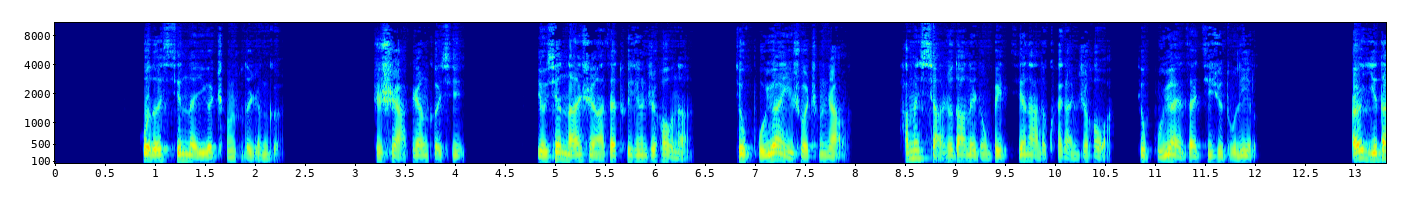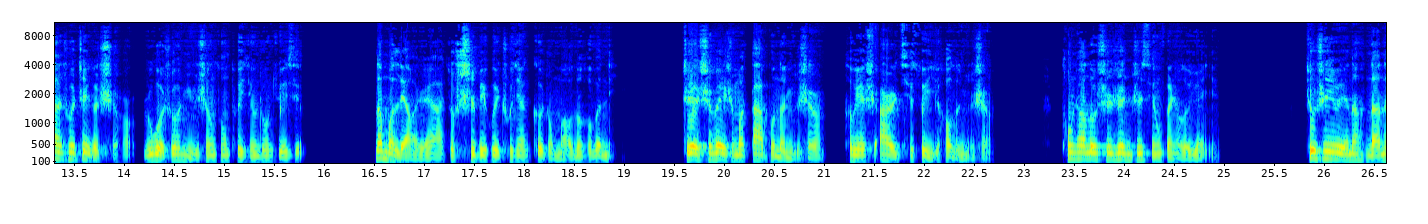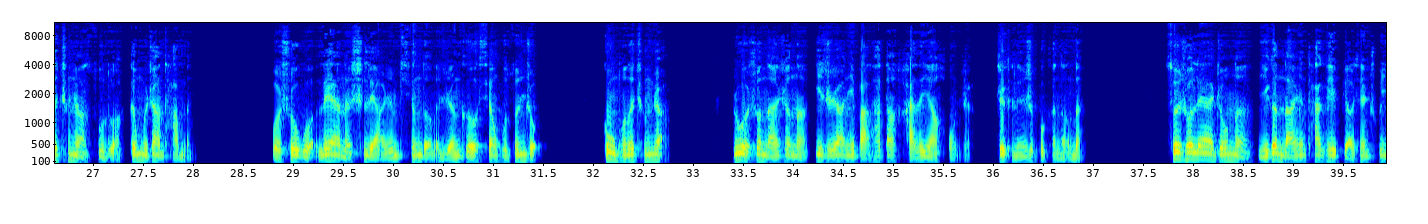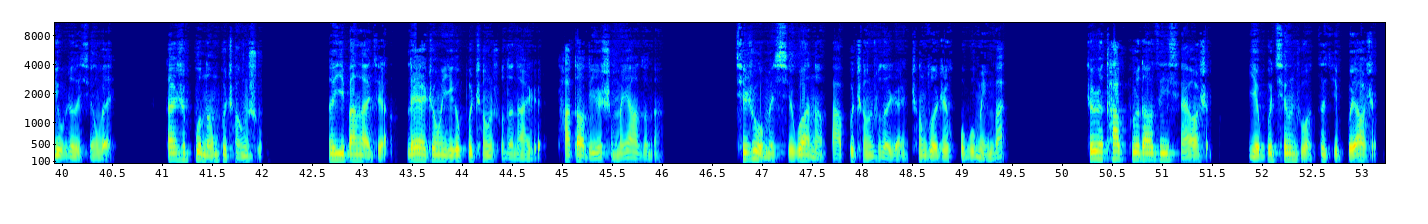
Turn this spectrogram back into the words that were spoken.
获得新的一个成熟的人格。只是啊非常可惜，有些男生啊在退行之后呢就不愿意说成长了，他们享受到那种被接纳的快感之后啊就不愿意再继续独立了。而一旦说这个时候，如果说女生从退行中觉醒，那么两人啊就势必会出现各种矛盾和问题。这也是为什么大部分的女生，特别是二十七岁以后的女生，通常都是认知型分手的原因，就是因为呢男的成长速度啊跟不上他们。我说过，恋爱呢是两人平等的人格相互尊重，共同的成长。如果说男生呢一直让你把他当孩子一样哄着，这肯定是不可能的。所以说恋爱中呢，一个男人他可以表现出幼稚的行为，但是不能不成熟。那一般来讲，恋爱中一个不成熟的男人，他到底是什么样子呢？其实我们习惯呢，把不成熟的人称作这活不明白，就是他不知道自己想要什么，也不清楚自己不要什么，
